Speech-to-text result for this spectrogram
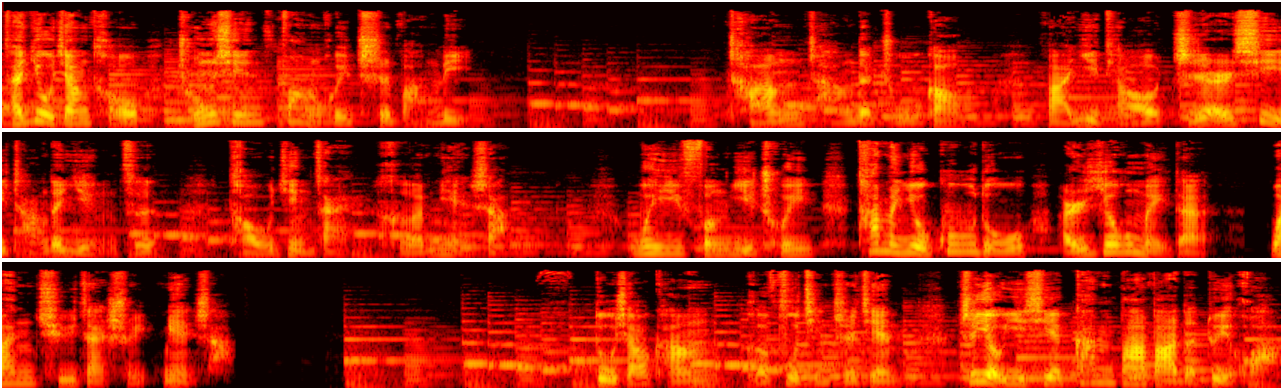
才又将头重新放回翅膀里。长长的竹篙把一条直而细长的影子投映在河面上，微风一吹，它们又孤独而优美的。弯曲在水面上。杜小康和父亲之间只有一些干巴巴的对话。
